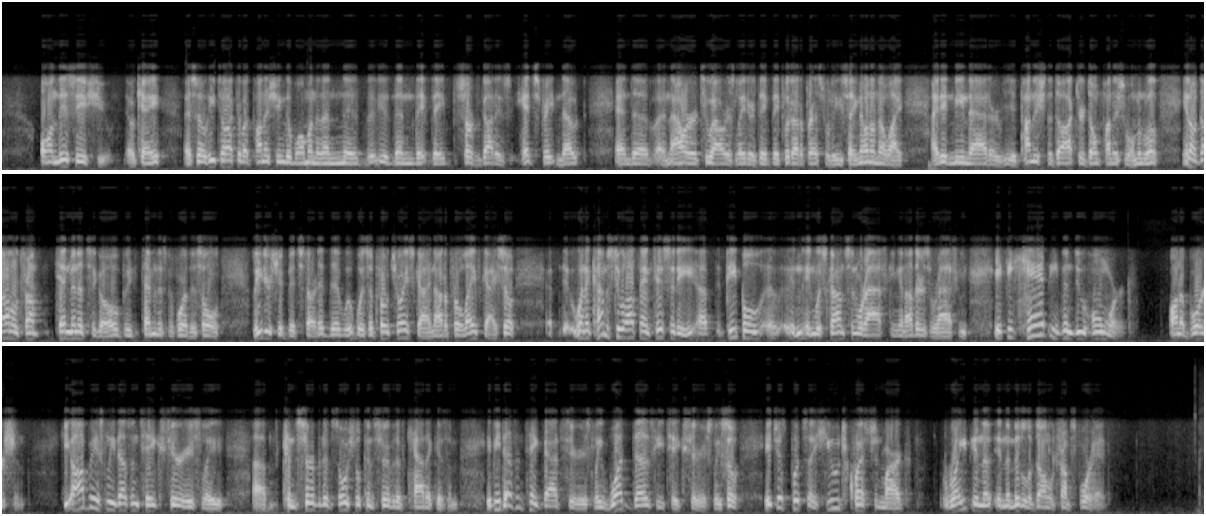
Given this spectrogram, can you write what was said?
on this issue. Okay, and so he talked about punishing the woman, and then uh, then they, they sort of got his head straightened out. And uh, an hour or two hours later, they they put out a press release saying, "No, no, no, I I didn't mean that," or "You punish the doctor, don't punish the woman." Well, you know, Donald Trump ten minutes ago, ten minutes before this whole leadership bit started, was a pro-choice guy, not a pro-life guy. So uh, when it comes to authenticity, uh, people uh, in, in Wisconsin were asking, and others were asking, if he can't even do homework on abortion he obviously doesn't take seriously uh, conservative, social conservative catechism. If he doesn't take that seriously, what does he take seriously? So it just puts a huge question mark right in the in the middle of Donald Trump's forehead.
